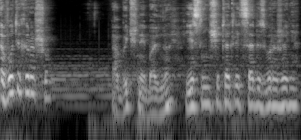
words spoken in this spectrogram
Вот и хорошо. Обычный больной, если не считать лица без выражения.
